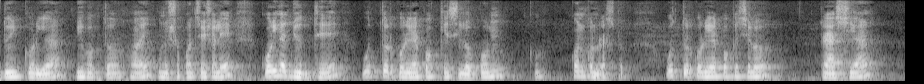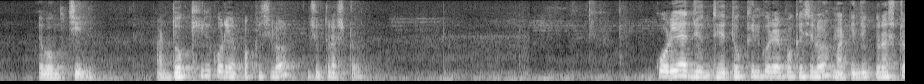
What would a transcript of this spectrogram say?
দুই কোরিয়া বিভক্ত হয়। উনিশশো পঞ্চাশ সালে কোরিয়া যুদ্ধে উত্তর কোরিয়ার পক্ষে ছিল কোন কোন কোন রাষ্ট্র? উত্তর কোরিয়ার পক্ষে ছিল রাশিয়া এবং চীন। আর দক্ষিণ কোরিয়ার পক্ষে ছিল যুক্তরাষ্ট্র। কোরিয়া যুদ্ধে দক্ষিণ কোরিয়ার পক্ষে ছিল মার্কিন যুক্তরাষ্ট্র।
